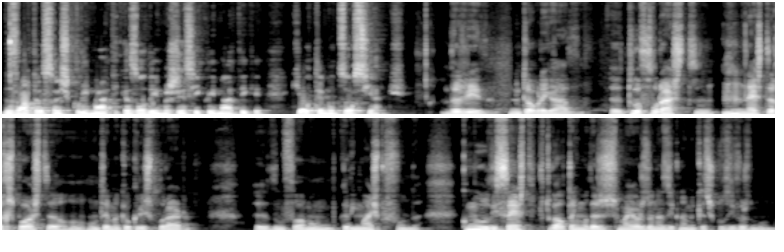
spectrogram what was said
das alterações climáticas ou da emergência climática, que é o tema dos oceanos. David, muito obrigado. Eh, tu afloraste nesta resposta um tema que eu queria explorar eh, de uma forma um bocadinho mais profunda. Como disseste, Portugal tem uma das maiores zonas económicas exclusivas do mundo.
